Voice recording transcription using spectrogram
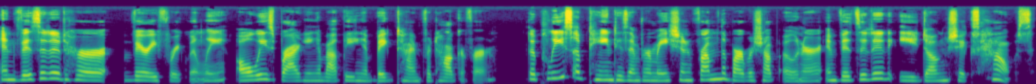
and visited her very frequently, always bragging about being a big time photographer. The police obtained his information from the barbershop owner and visited Lee Dong Shik's house.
